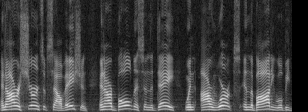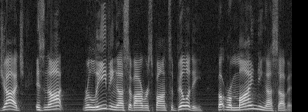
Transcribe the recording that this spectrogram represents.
And our assurance of salvation and our boldness in the day when our works in the body will be judged is not relieving us of our responsibility, but reminding us of it.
